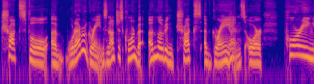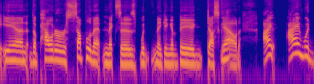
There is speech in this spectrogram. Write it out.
trucks full of whatever grains, not just corn, but unloading trucks of grains yeah. or pouring in the powder supplement mixes with making a big dust cloud. Yeah. I I would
